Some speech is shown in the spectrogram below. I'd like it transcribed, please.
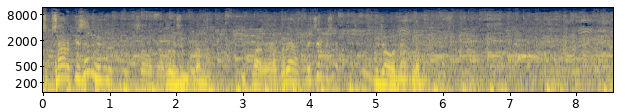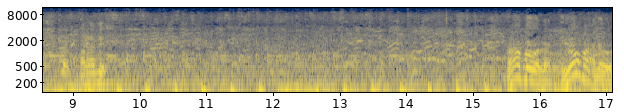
chiqarib kelsan o'zim savollarni o'zim qilaman va bilan kechirib javoblarni qilaman молодец ha bolalar yo'qmi anavi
